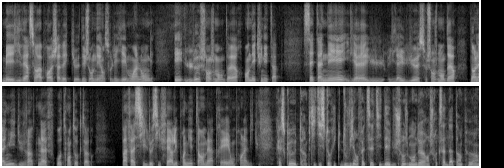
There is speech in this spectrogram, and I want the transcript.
mais l'hiver se rapproche avec euh, des journées ensoleillées moins longues, et le changement d'heure en est une étape. Cette année, il y a eu, il a eu lieu ce changement d'heure dans la nuit du 29 au 30 octobre pas facile de s'y faire les premiers temps, mais après, on prend l'habitude. Est-ce que tu as un petit historique D'où vient en fait cette idée du changement d'heure? Je crois que ça date un peu. Hein.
